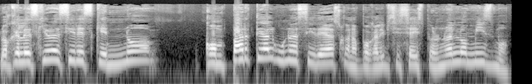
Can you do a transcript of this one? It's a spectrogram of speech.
Lo que les quiero decir es que no comparte algunas ideas con Apocalipsis 6, pero no es lo mismo.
